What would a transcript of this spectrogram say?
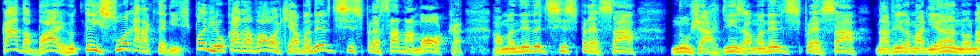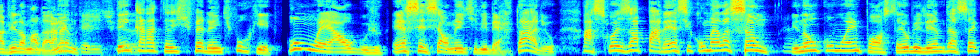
cada bairro tem sua característica. Pode ver o carnaval aqui, a maneira de se expressar na Moca, a maneira de se expressar nos Jardins, a maneira de se expressar na Vila Mariana ou na Vila Madalena, características. tem características diferentes. Por quê? Como é algo essencialmente libertário, as coisas aparecem como elas são e não como é imposta. Eu me lembro dessa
